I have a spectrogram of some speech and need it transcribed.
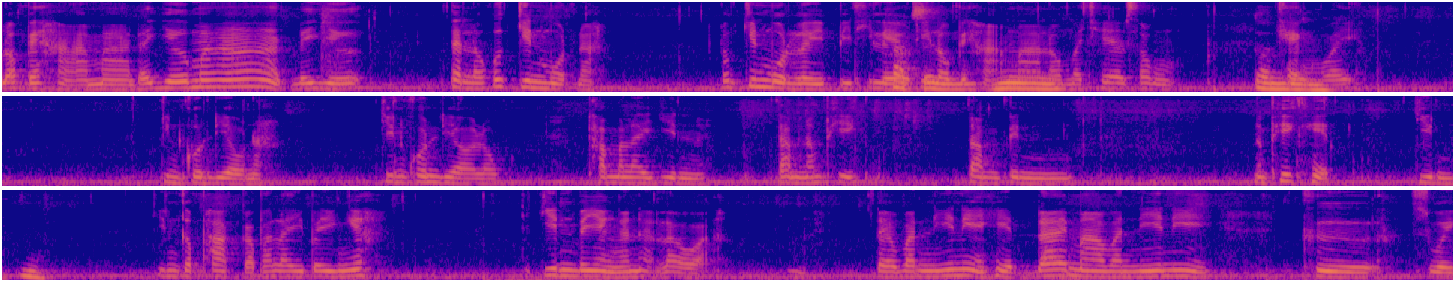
เราไปหามาได้เยอะมากได้เยอะ แต่เราก็กินหมดนะเรากินหมดเลยปีที่แล้วที่เราไปหามาเรามาแช่ซ่องตอนแข็เย็งนไว้ กินคนเดียวนะกินคนเดียวเราทำอะไรกินน่ะตำน้ำพริกตำเป็นน้ำพริกเห็ดกินอืมกินกับผักกับอะไรไปอย่างเงี้ยจะกินไปอย่างนั้นอะเราอะอืม แต่วันนี้เนี่ยเห็ดได้มาวันนี้นี่คือสวย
